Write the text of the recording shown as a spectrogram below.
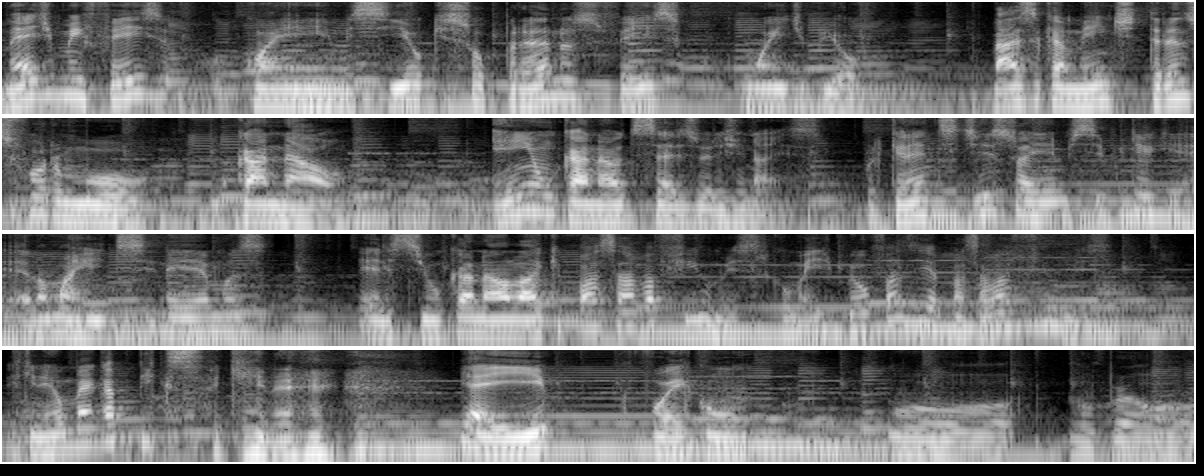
Mad Men fez com a AMC o que Sopranos fez com a HBO. Basicamente transformou o canal em um canal de séries originais. Porque antes disso a AMC porque era uma rede de cinemas, eles tinham um canal lá que passava filmes, como a HBO fazia, passava filmes. É que nem o Megapix aqui, né? E aí foi com o. o, pro-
